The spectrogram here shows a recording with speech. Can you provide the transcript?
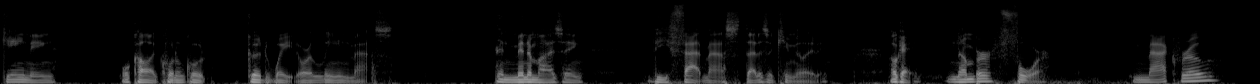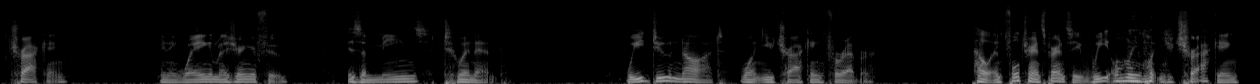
gaining, we'll call it quote unquote good weight or lean mass and minimizing the fat mass that is accumulating. Okay, number four macro tracking, meaning weighing and measuring your food, is a means to an end. We do not want you tracking forever. Hell, in full transparency, we only want you tracking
